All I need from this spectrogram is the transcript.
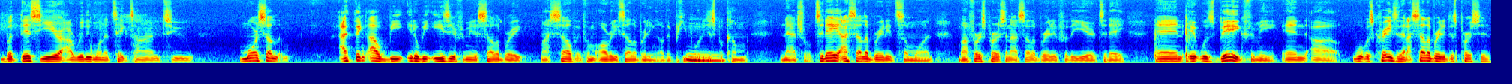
but this year, I really want to take time to more cel- I think I'll be it'll be easier for me to celebrate myself if I'm already celebrating other people. It just become natural. Today I celebrated someone, my first person I celebrated for the year today, and it was big for me. And uh, what was crazy that I celebrated this person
